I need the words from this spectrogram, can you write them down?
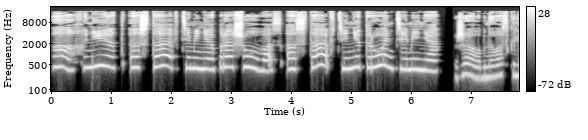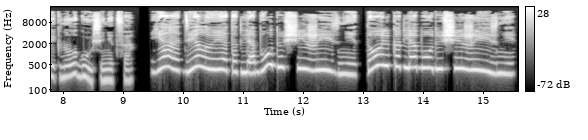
«Ах, нет, оставьте меня, прошу вас, оставьте, не троньте меня!» Жалобно воскликнула гусеница. «Я делаю это для будущей жизни, только для будущей жизни!»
